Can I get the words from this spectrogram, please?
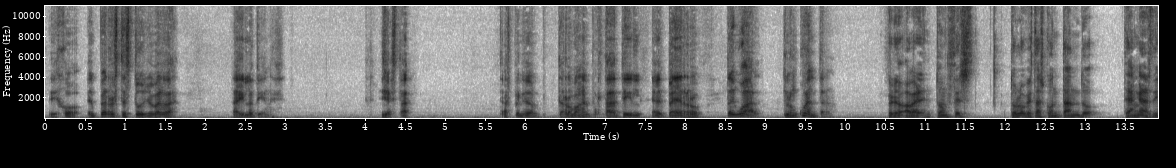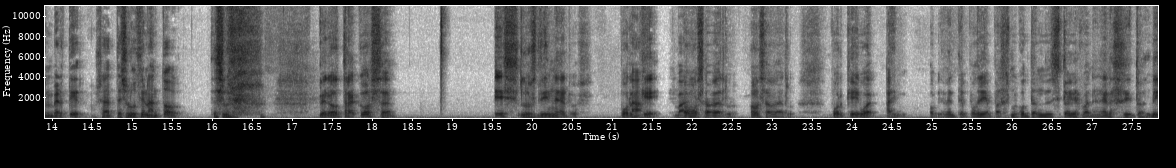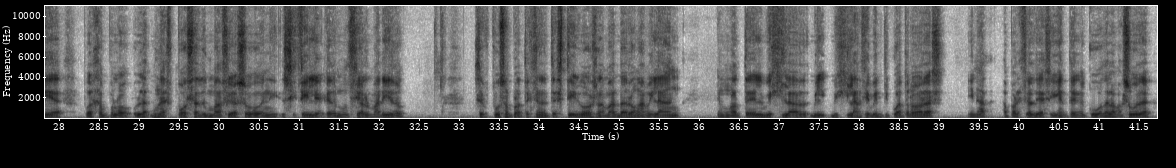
Y dijo, el perro este es tuyo, ¿verdad? Ahí lo tienes. Y ya está. Te has perdido, te roban el portátil, el perro, da igual, te lo encuentran. Pero a ver, entonces, todo lo que estás contando te dan ganas de invertir. O sea, te solucionan todo. Pero otra cosa es los dineros. ¿Por Ah, qué? vale. Vamos a verlo, vamos a verlo. Porque, bueno, hay, obviamente podría pasarme contando historias bananeras así todo el día. Por ejemplo, la- una esposa de un mafioso en Sicilia que denunció al marido. Se puso en protección de testigos, la mandaron a Milán, en un hotel, vigila- vi- vigilancia 24 horas, y nada, apareció al día siguiente en el cubo de la basura.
